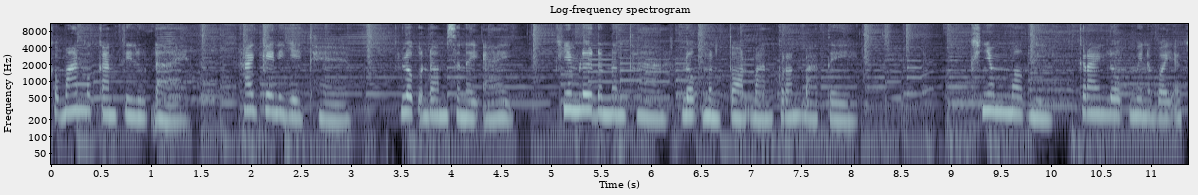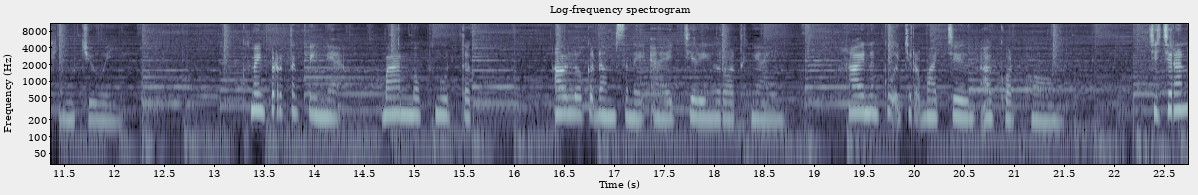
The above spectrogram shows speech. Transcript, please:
ក៏បានមកកាន់ទីនោះដែរហើយគេនិយាយថា លោកឧត្តមសេនីយ៍ឯកខ្ញុំលើដំណឹងថាលោកមិនទាន់បានក្រន់បាទេខ្ញុំមកនេះក្រែងលោកមានអ្វីឲ្យខ្ញុំជួយក្មេងប្រុសទាំងពីរនាក់បានមកងូតទឹកឲ្យលោកឧត្តមសេនីយ៍ឯកជារៀងរាល់ថ្ងៃហើយនឹងគក់ច្របាច់ជើងឲ្យគាត់ផងជាច្រើន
